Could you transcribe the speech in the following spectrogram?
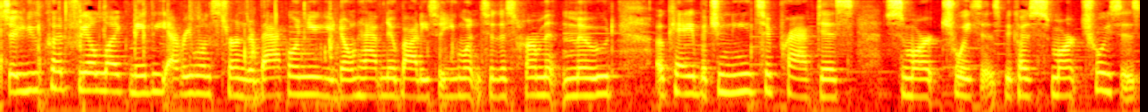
So you could feel like maybe everyone's turned their back on you, you don't have nobody, so you went into this hermit mode, okay? But you need to practice smart choices because smart choices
